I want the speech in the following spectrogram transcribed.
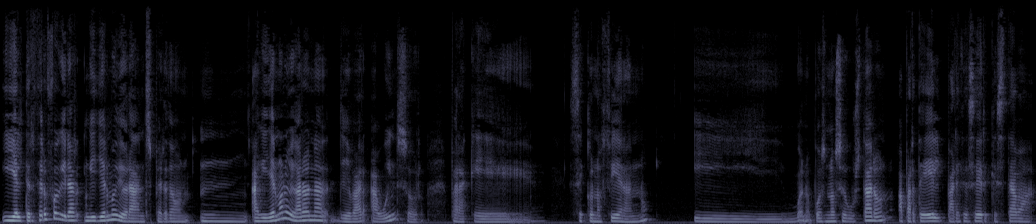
Y el tercero fue Guillermo de Orange, perdón. Mm, a Guillermo lo llegaron a llevar a Windsor para que se conocieran, ¿no? Y bueno, pues no se gustaron. Aparte él parece ser que estaba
